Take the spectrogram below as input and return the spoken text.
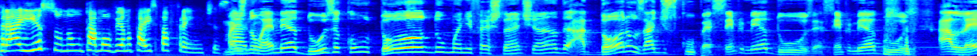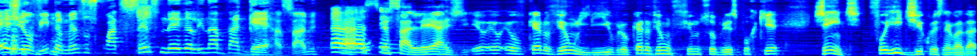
pra isso não tá movendo o país pra frente, sabe? Mas não é meia dúzia como todo manifestante anda, adora usar desculpa. É sempre meia dúzia, é sempre meia dúzia. A Lege eu vi pelo menos uns 400 negros ali na, na guerra, sabe? É, assim, Essa alerge, eu, eu, eu quero ver um livro, eu quero ver um filme sobre isso, porque, gente, foi ridículo esse negócio da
